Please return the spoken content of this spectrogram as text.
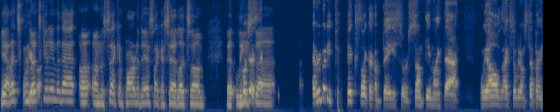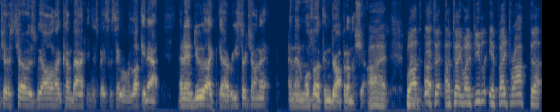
Yeah, let's let's get into that uh, on the second part of this. Like I said, let's um at least uh everybody picks like a base or something like that. We all like so we don't step on each other's toes. We all like come back and just basically say what we're looking at, and then do like uh, research on it, and then we'll fucking drop it on the show. All right. Well, I'll, I'll, t- I'll tell you what. If you if I drop the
